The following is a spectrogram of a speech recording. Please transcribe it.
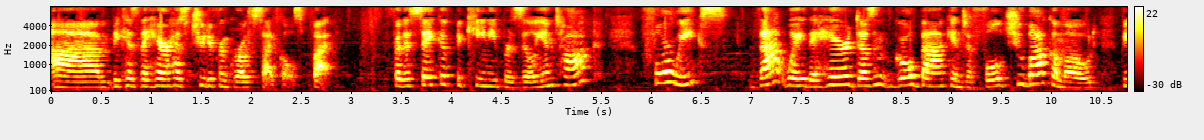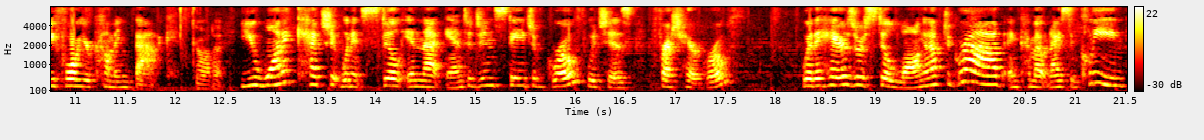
um, because the hair has two different growth cycles. But for the sake of bikini Brazilian talk, four weeks. That way, the hair doesn't go back into full Chewbacca mode before you're coming back. Got it. You want to catch it when it's still in that anagen stage of growth, which is fresh hair growth, where the hairs are still long enough to grab and come out nice and clean,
